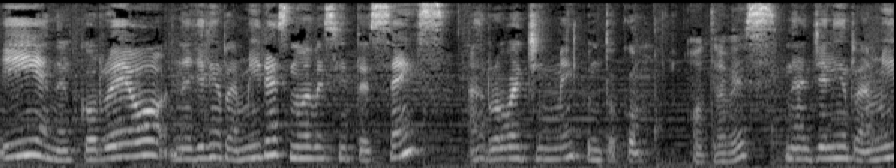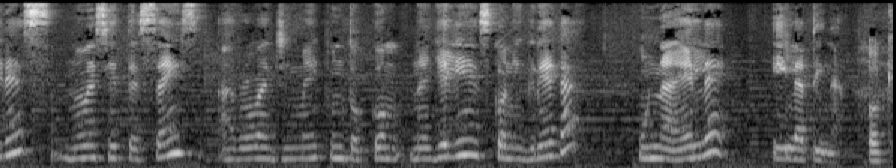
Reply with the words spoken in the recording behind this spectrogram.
Y en el correo Nayeli Ramírez 976 arroba gmail.com. ¿Otra vez? Nayeli Ramírez 976 arroba gmail.com. Nayeli es con Y, una L y latina. Ok.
